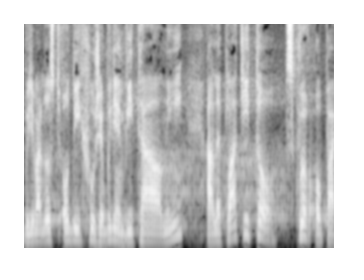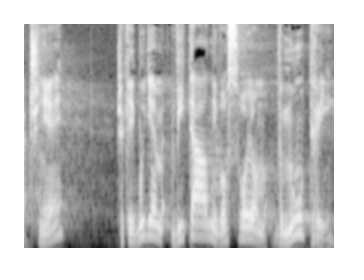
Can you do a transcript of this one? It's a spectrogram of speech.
budem mať dosť oddychu, že budem vitálny, ale platí to skôr opačne, že keď budem vitálny vo svojom vnútri,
